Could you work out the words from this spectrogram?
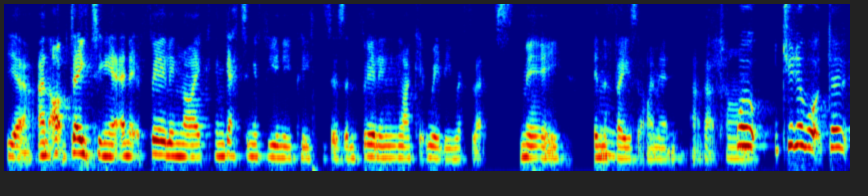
yeah and updating it and it feeling like and getting a few new pieces and feeling like it really reflects me in the mm. phase that I'm in at that time. Well, do you know what? Don't,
